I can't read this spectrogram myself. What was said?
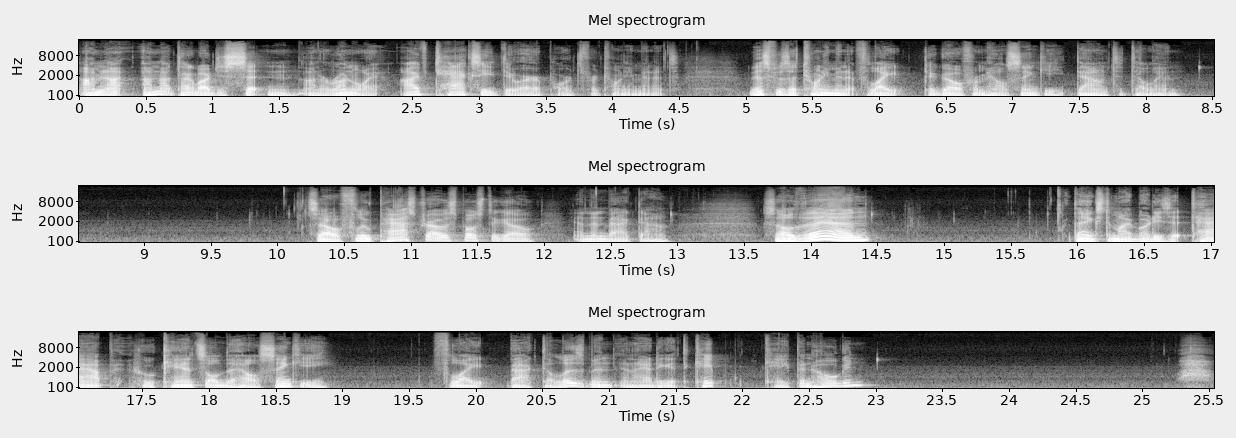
I'm not I'm not talking about just sitting on a runway. I've taxied through airports for 20 minutes. This was a 20 minute flight to go from Helsinki down to Tallinn. So flew past where I was supposed to go and then back down. So then, thanks to my buddies at TAP who canceled the Helsinki flight back to Lisbon, and I had to get to Cape Copenhagen. Wow,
